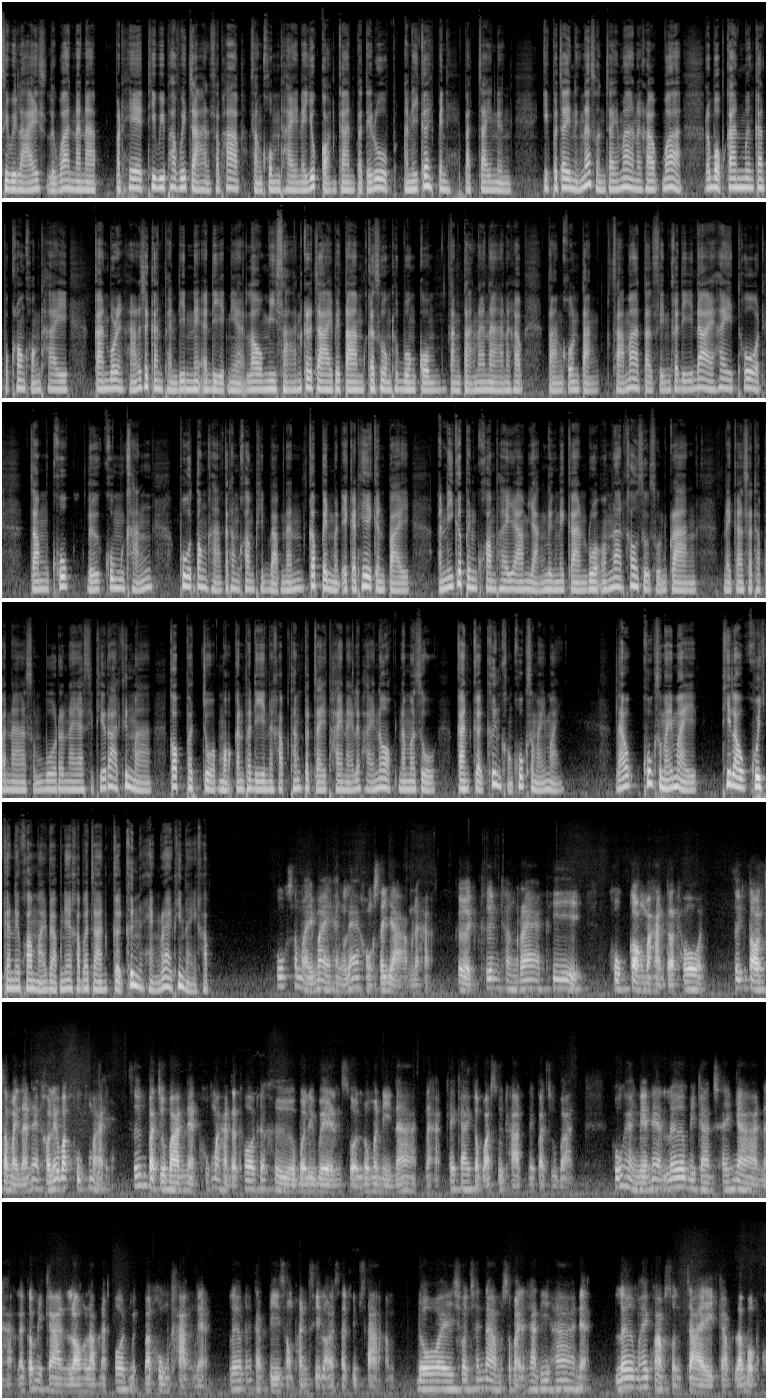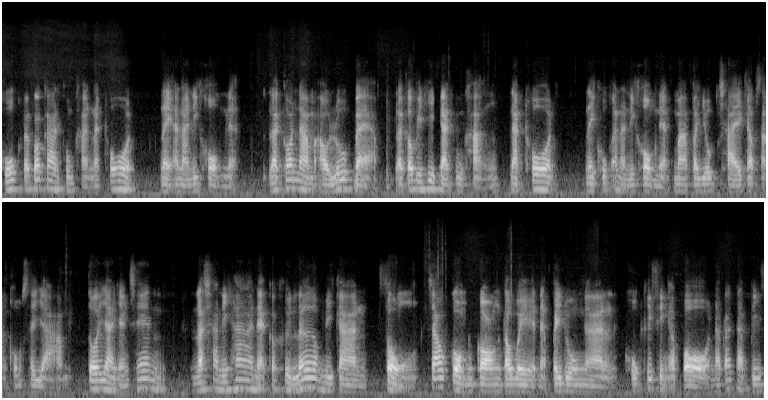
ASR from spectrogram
ซีวิไลซ์หรือว่านานาประเทศที่วิพากษ์วิจารณ์สภาพสังคมไทยในยุคก่อนการปฏิรูป อันนี้ก็เป็นปัจจัยหนึ่ง อีกปัจจัยหนึ่งน่าสนใจมากนะครับ ว่าระบบการเมืองการปกครองของไทย การบริหารราชการแผ่นดินในอดีตเนี่ยเรามีสารกระจายไปตามกระทรวงทบวงกรมต่างๆ นานานะครับ ต่างคนต่างสามารถตัดสินคดีได้ให้โทษจำคุกหรือคุมขังผู้ต้องหากระทำความผิดแบบนั้น ก็เป็นเหมือนเอกเทศกันไป อันนี้ก็เป็นความพยายามอย่างหนึ่งในการรวมอำนาจเข้าสู่ศูนย์กลาง ในการสถาปนาสมบูรณาญาสิทธิราชขึ้นมา ก็ประจวบเหมาะกันพอดีนะครับ ทั้งปัจจัยภายในและภายนอกนำมาสู่การเกิดขึ้นของคุกสมัยใหม่ แล้วคุกสมัยใหม่ที่เราคุยกันในความหมายแบบนี้ครับอาจารย์เกิดขึ้นแห่งแรกที่ไหนครับ คุกสมัยใหม่แห่งแรกของสยามนะฮะเกิดขึ้นครั้งแรกที่คุกกองมหันตโทษ ซึ่งตอนสมัยนั้นเนี่ยเขาเรียกว่าคุกใหม่ ซึ่งปัจจุบันเนี่ยคุกมหันตโทษก็คือบริเวณสวนโรมนีนาคนะฮะใกล้ๆกับวัดสุทัศน์ในปัจจุบันคุกแห่งนี้เนี่ยเริ่มมีการใช้งานนะฮะแล้วก็มีการรองรับนักโทษมาคุมขังเนี่ยเริ่มตั้งแต่ปี 2433 โดยชนชั้นนำสมัยรัชกาลที่ 5 เนี่ย เริ่มให้ความสนใจกับระบบคุก แล้วก็การคุมขังนักโทษในอาณานิคมเนี่ยแล้วก็นำเอารูปแบบ แล้วก็วิธีการคุมขังนักโทษ ในคุกอาณานิคมเนี่ยมาประยุกต์ใช้กับสังคมสยาม ตัวอย่างอย่างเช่นรัชกาลที่5เนี่ยก็คือเริ่มมีการส่งเจ้ากรมกองตะเวนเนี่ยไปดูงานคุกที่สิงคโปร์นับตั้งแต่ปี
